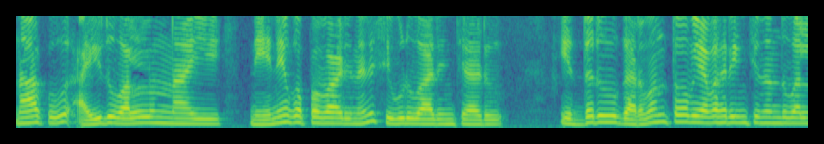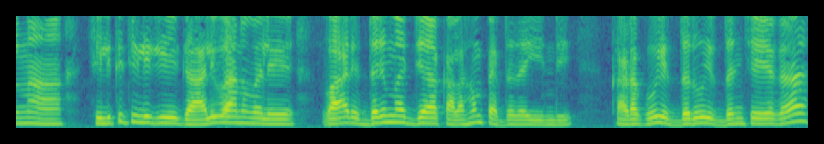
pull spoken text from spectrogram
నాకు ఐదు వలలున్నాయి. నేనే గొప్పవాడినని శివుడు వాదించాడు. ఇద్దరూ గర్వంతో వ్యవహరించినందువలన చిలికి చిలికి గాలివాన వలె వారిద్దరి మధ్య కలహం పెద్దదయ్యింది. కడకు ఇద్దరూ యుద్ధం చేయగా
